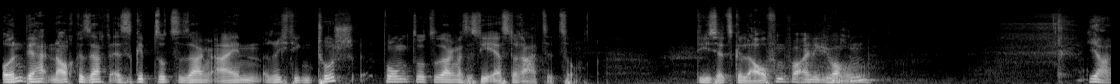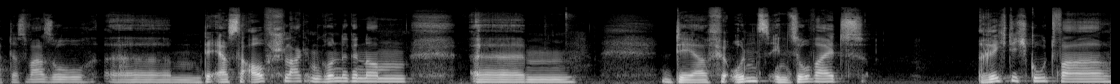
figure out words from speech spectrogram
Und wir hatten auch gesagt, es gibt sozusagen einen richtigen Tuschpunkt sozusagen, das ist die erste Ratssitzung. Die ist jetzt gelaufen vor einigen Wochen. Ja, das war so ähm, der erste Aufschlag im Grunde genommen, ähm, der für uns insoweit richtig gut war,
